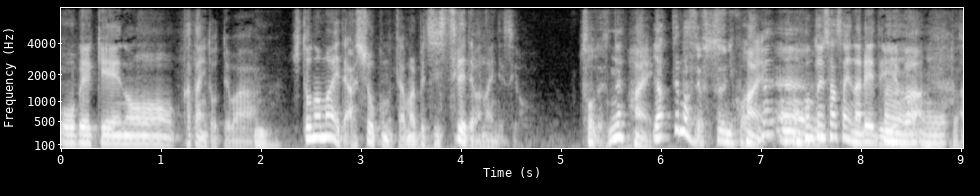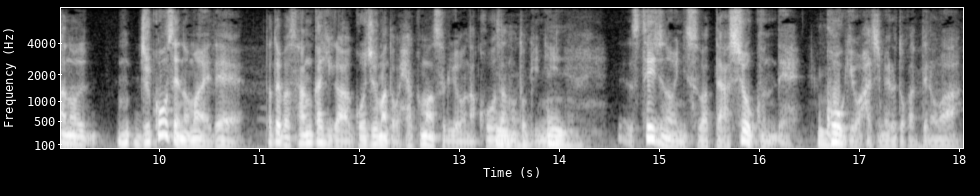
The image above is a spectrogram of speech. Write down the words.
欧米系の方にとっては、人の前で足を組むってあまり別に失礼ではないんですよ。そうですね。はい。やってますよ、普通にこうはい。ね。まあ本当に些細な例で言えば、うん。あの、受講生の前で、例えば参加費が50万とか100万するような講座の時に、ステージの上に座って足を組んで講義を始めるとかっていうのは、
